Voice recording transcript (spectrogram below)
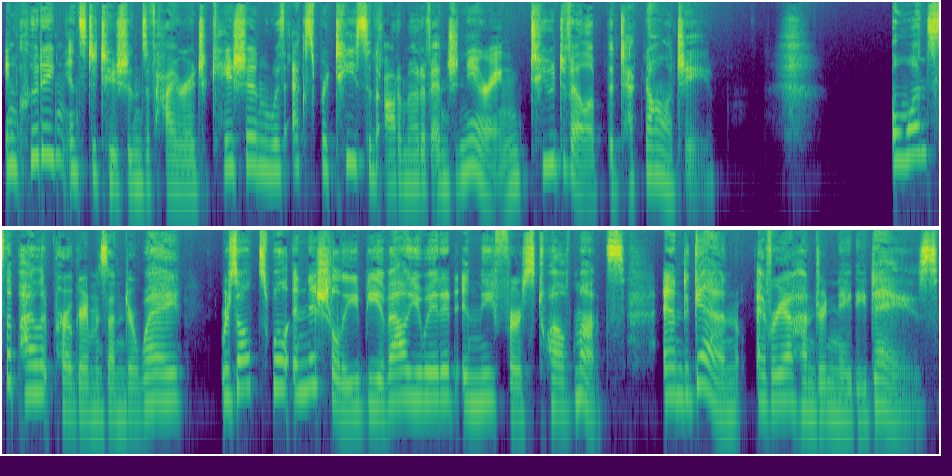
including institutions of higher education with expertise in automotive engineering to develop the technology. Once the pilot program is underway, results will initially be evaluated in the first 12 months, and again every 180 days.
